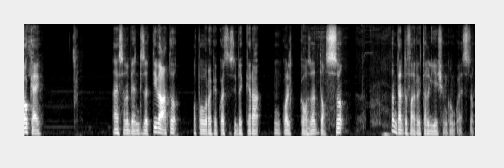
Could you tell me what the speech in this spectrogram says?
Ok. Adesso l'abbiamo disattivato. Ho paura che questo si beccherà un qualcosa addosso. Intanto fare retaliation con questo.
